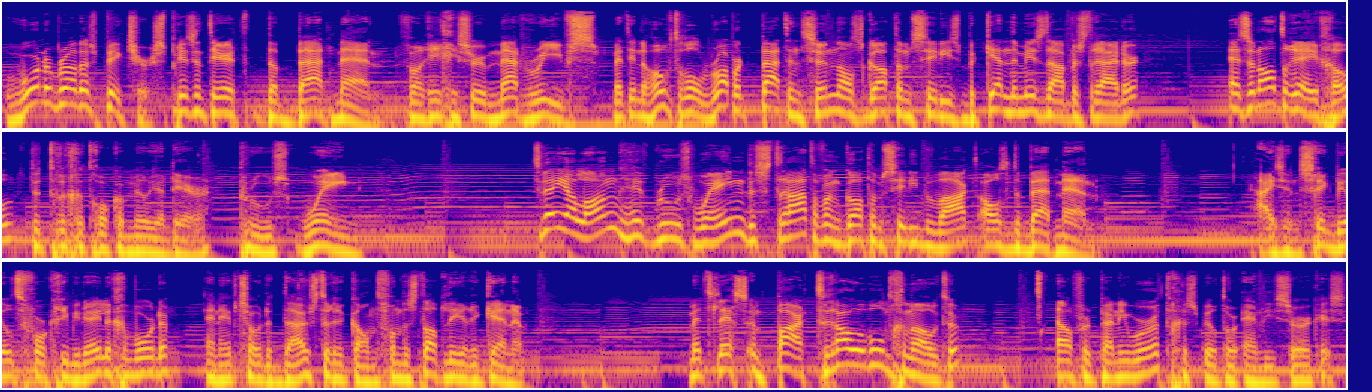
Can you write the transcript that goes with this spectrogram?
Warner Brothers Pictures presenteert The Batman van regisseur Matt Reeves... met in de hoofdrol Robert Pattinson als Gotham City's bekende misdaadbestrijder... en zijn alter ego, de teruggetrokken miljardair Bruce Wayne. Twee jaar lang heeft Bruce Wayne de straten van Gotham City bewaakt als The Batman... Hij is een schrikbeeld voor criminelen geworden en heeft zo de duistere kant van de stad leren kennen. Met slechts een paar trouwe bondgenoten, Alfred Pennyworth, gespeeld door Andy Serkis,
